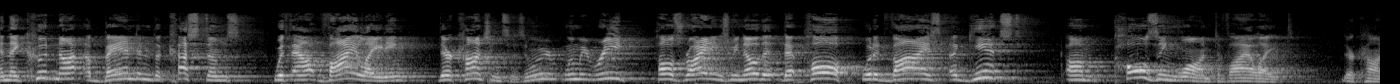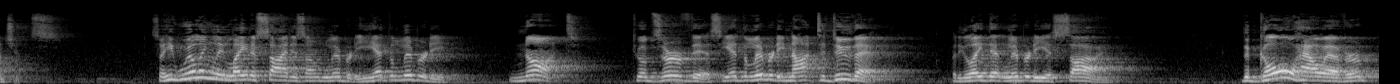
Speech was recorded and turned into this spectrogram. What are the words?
and they could not abandon the customs without violating their consciences. And when we, when we read Paul's writings, we know that, that Paul would advise against um, causing one to violate their conscience. So he willingly laid aside his own liberty. He had the liberty not to observe this, he had the liberty not to do that but he laid that liberty aside. The goal, however,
